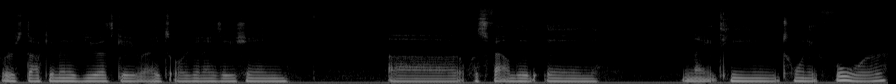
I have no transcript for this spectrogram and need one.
first documented U.S. gay rights organization uh, was founded in 1924,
